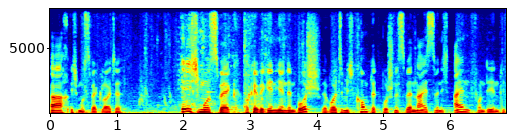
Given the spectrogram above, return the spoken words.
Ach, ich muss weg, Leute. Ich muss weg. Okay, wir gehen hier in den Busch. Der wollte mich komplett pushen. Es wäre nice, wenn ich einen von denen... Die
